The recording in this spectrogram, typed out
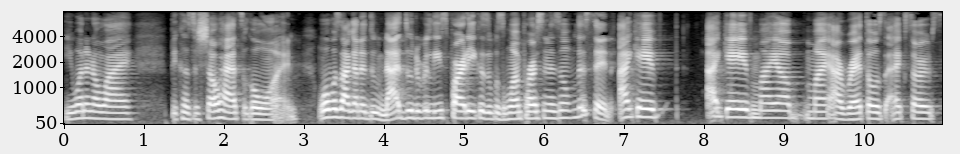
You want to know why? Because the show had to go on. What was I gonna do? Not do the release party because it was one person in Zoom? Listen, I gave, I gave my uh my I read those excerpts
